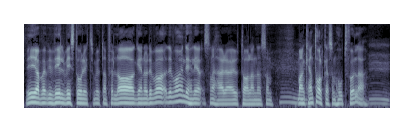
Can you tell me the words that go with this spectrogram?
vi gör vad vi vill, vi står liksom utanför lagen och det var, det var en del sådana här uttalanden som mm. man kan tolka som hotfulla. Mm.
